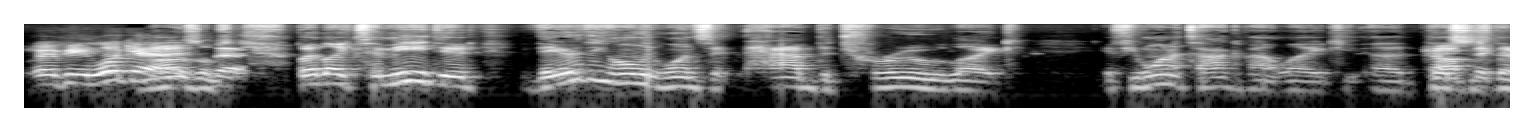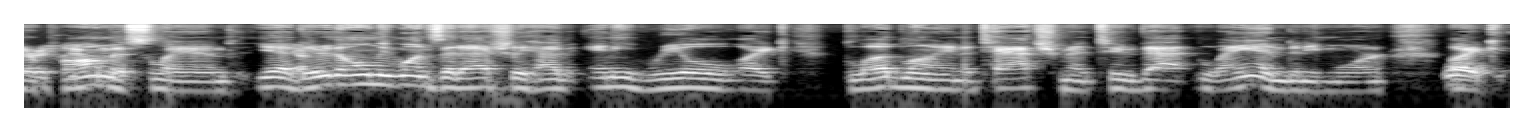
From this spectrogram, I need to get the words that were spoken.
if you look at Muslims. It, but like to me, dude, they're the only ones that have the true like if you want to talk about like uh, this is their Christian. promised land, yeah, they're the only ones that actually have any real like bloodline attachment to that land anymore. Like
